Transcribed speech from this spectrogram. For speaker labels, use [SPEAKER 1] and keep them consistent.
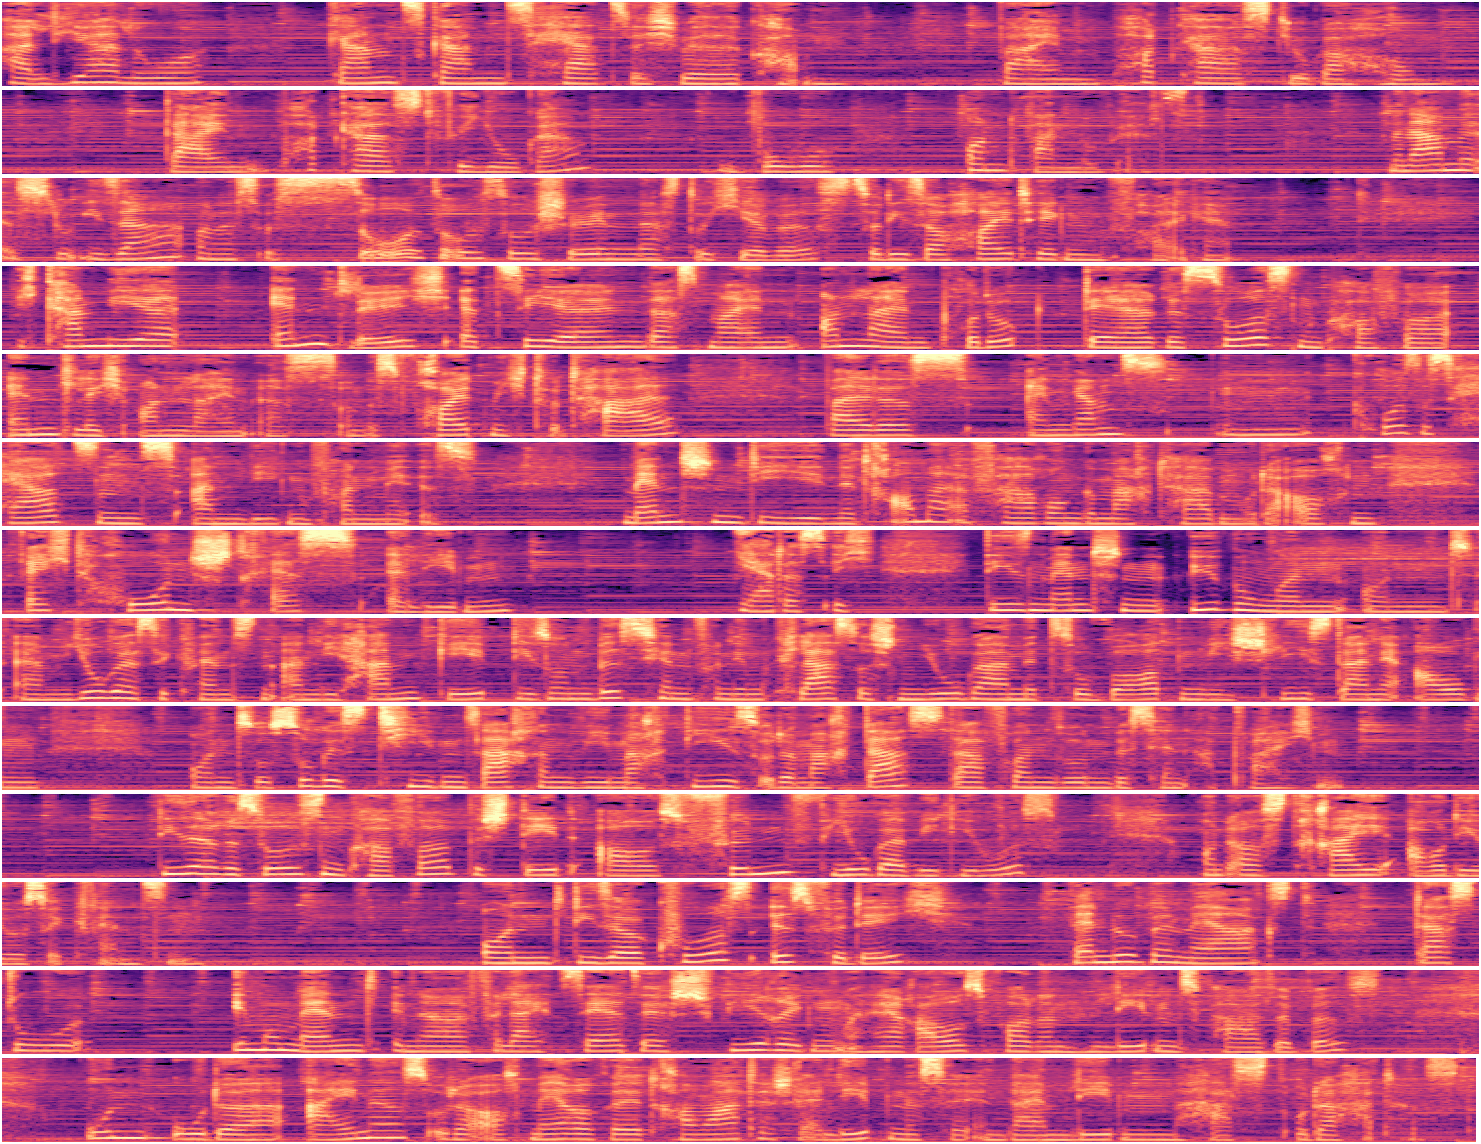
[SPEAKER 1] Hallihallo, ganz, ganz herzlich willkommen beim Podcast Yoga Home. Dein Podcast für Yoga, wo und wann du willst. Mein Name ist Luisa und es ist so, so, so schön, dass du hier bist zu dieser heutigen Folge. Ich kann dir endlich erzählen, dass mein Online-Produkt, der Ressourcenkoffer, endlich online ist. Und es freut mich total, weil das ein ganz ein großes Herzensanliegen von mir ist Menschen, die eine Traumaerfahrung gemacht haben oder auch einen recht hohen Stress erleben, ja, dass ich diesen Menschen Übungen und ähm, Yoga-Sequenzen an die Hand gebe, die so ein bisschen von dem klassischen Yoga mit so Worten wie schließ deine Augen und so suggestiven Sachen wie mach dies oder mach das davon so ein bisschen abweichen. Dieser Ressourcenkoffer besteht aus fünf Yoga-Videos und aus drei Audiosequenzen. Und dieser Kurs ist für dich, wenn du bemerkst, dass du im Moment in einer vielleicht sehr, sehr schwierigen und herausfordernden Lebensphase bist und oder eines oder auch mehrere traumatische Erlebnisse in deinem Leben hast oder hattest.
